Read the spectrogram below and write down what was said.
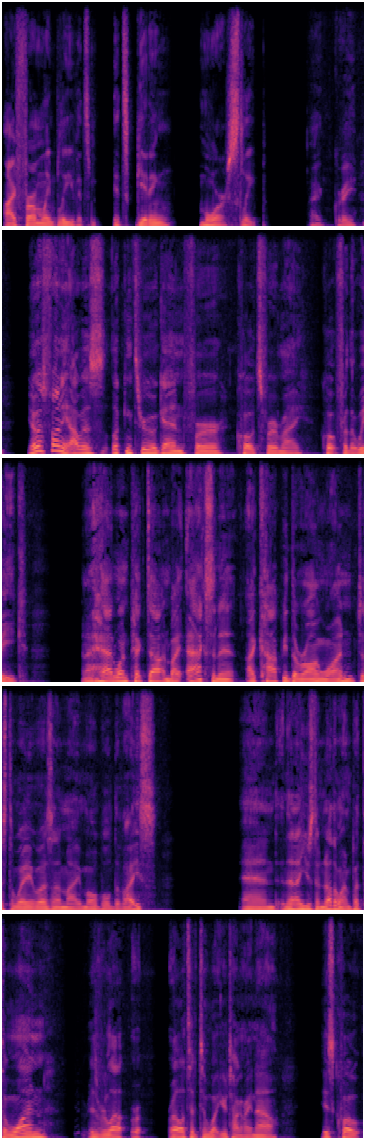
I firmly believe it's it's getting more sleep. I agree. You know, it's funny. I was looking through again for quotes for my quote for the week, and I had one picked out, and by accident, I copied the wrong one, just the way it was on my mobile device. And, and then I used another one, but the one is rel- re- relative to what you're talking right now. Is quote,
